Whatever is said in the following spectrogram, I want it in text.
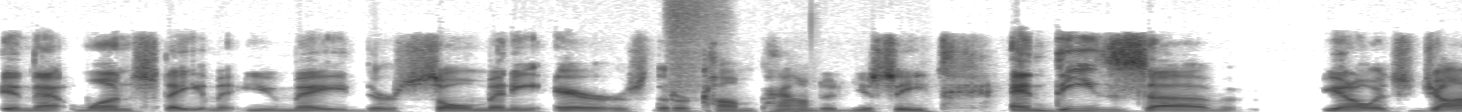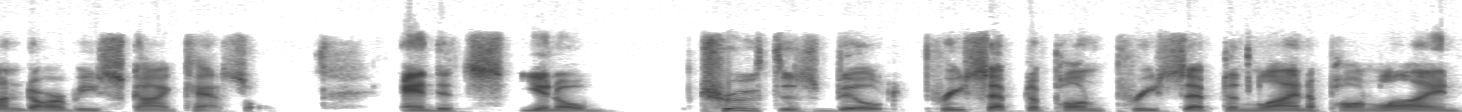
in that one statement you made, there's so many errors that are compounded, you see. And these uh, you know, it's John Darby's Sky Castle. And it's, you know, truth is built precept upon precept and line upon line.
